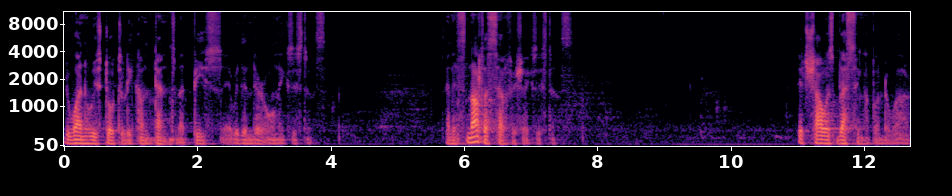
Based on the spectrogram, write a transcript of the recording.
The one who is totally content and at peace eh, within their own existence. And it's not a selfish existence. It showers blessing upon the world.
